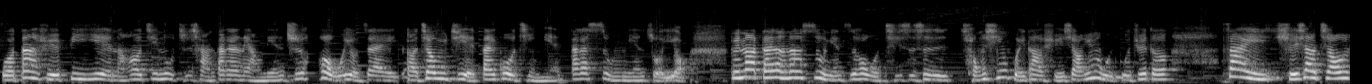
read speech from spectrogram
我大学毕业，然后进入职场大概两年之后，我有在呃教育界待过几年，大概四五年左右。对，那待了那四五年之后，我其实是重新回到学校，因为我我觉得。在学校教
